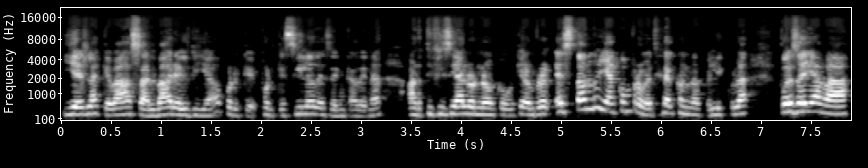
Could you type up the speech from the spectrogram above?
y es la que va a salvar el día porque, porque sí lo desencadena, artificial o no, como quieran, pero estando ya comprometida con la película, pues ella va,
